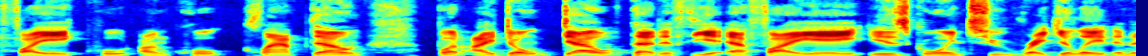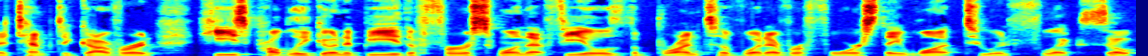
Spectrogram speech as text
FIA quote unquote clampdown. But I don't doubt that if the FIA is going to regulate and attempt to govern, he's probably going to be the first one that feels the brunt of whatever force they want to inflict. So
